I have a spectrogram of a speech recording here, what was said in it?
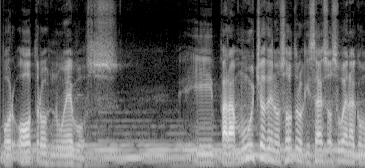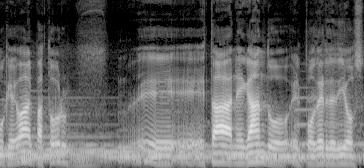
por otros nuevos. Y para muchos de nosotros quizás eso suena como que ah, el pastor eh, está negando el poder de Dios.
